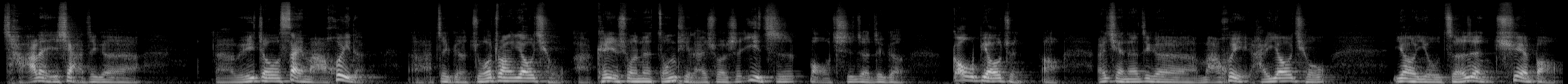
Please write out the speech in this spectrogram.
查了一下这个啊维州赛马会的啊这个着装要求啊，可以说呢，总体来说是一直保持着这个高标准啊，而且呢，这个马会还要求。要有责任确保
